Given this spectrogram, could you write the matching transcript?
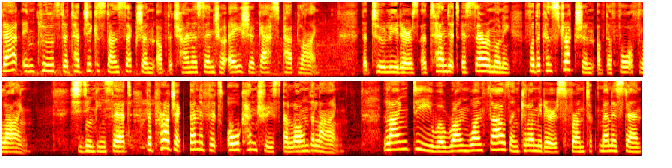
That includes the Tajikistan section of the China Central Asia gas pipeline. The two leaders attended a ceremony for the construction of the fourth line. Xi Jinping said the project benefits all countries along the line. Line D will run 1,000 kilometers from Turkmenistan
